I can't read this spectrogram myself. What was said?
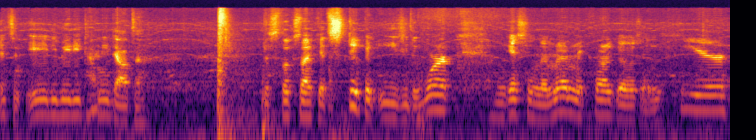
It's an itty bitty tiny Delta. This looks like it's stupid easy to work. I'm guessing the memory card goes in here.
